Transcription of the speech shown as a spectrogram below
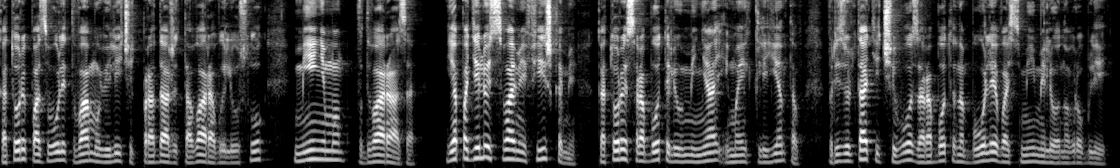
который позволит вам увеличить продажи товаров или услуг минимум в два раза. Я поделюсь с вами фишками, которые сработали у меня и моих клиентов, в результате чего заработано более 8 миллионов рублей.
